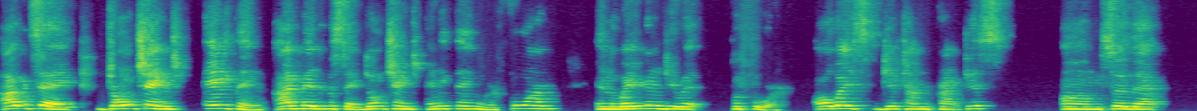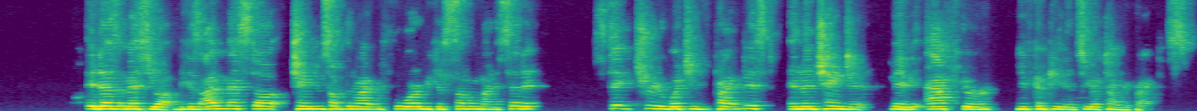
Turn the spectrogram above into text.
I would say don't change anything. I've made the mistake. Don't change anything in your form in the way you're going to do it before. Always give time to practice um, so that it doesn't mess you up because I've messed up changing something right before because someone might have said it. Stick true to what you've practiced and then change it maybe after you've competed so you have time to practice.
